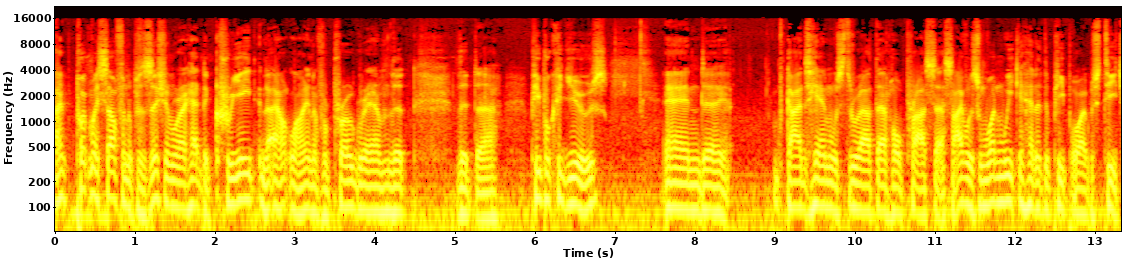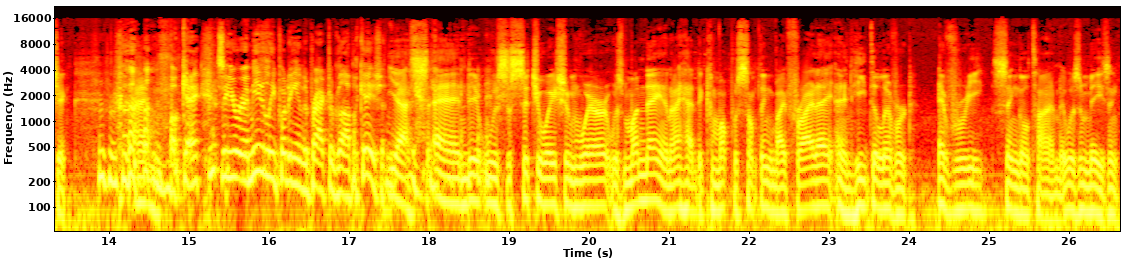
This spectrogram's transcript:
I put myself in a position where I had to create an outline of a program that that uh, people could use, and uh, God's hand was throughout that whole process. I was one week ahead of the people I was teaching, and Okay, so you were immediately putting into practical application. Yes, and it was a situation where it was Monday and I had to come up with something by Friday, and he delivered every single time. It was amazing.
